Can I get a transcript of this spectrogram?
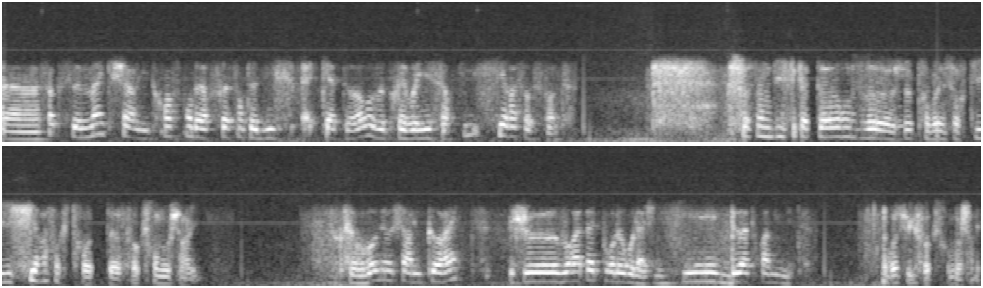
Euh, Fox Mike Charlie, transpondeur 7014, prévoyez sortie Sierra Foxtrot. 70-14, euh, je prévois une sortie Sierra Foxtrot, Fox Romeo Charlie. Romeo Charlie correct. Je vous rappelle pour le roulage d'ici 2 à 3 minutes. Reçu Fox Romeo Charlie.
